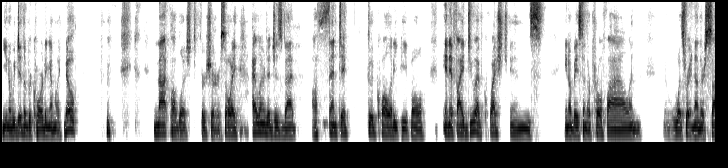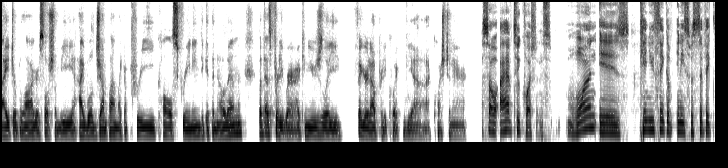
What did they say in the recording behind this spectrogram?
You know, we did the recording. I'm like, nope, not published for sure. So I, I learned to just vet authentic, good quality people. And if I do have questions, you know, based on their profile and what's written on their site or blog or social media, I will jump on like a pre call screening to get to know them. But that's pretty rare. I can usually figure it out pretty quick via questionnaire. So, I have two questions. One is Can you think of any specific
